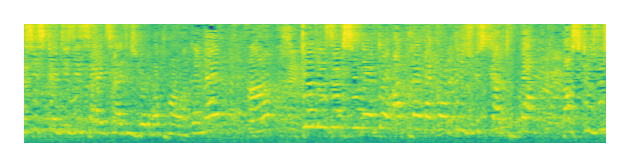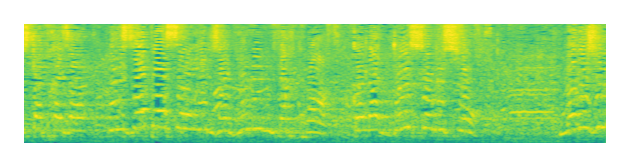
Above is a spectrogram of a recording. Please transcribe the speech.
c'est ce que disait Saïd Saïd, je vais le reprendre quand même. Hein, que les Occidentaux apprennent à compter jusqu'à trois, parce que jusqu'à présent, ils ont pensé, ils ont voulu nous faire croire qu'on a deux solutions. Le régime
